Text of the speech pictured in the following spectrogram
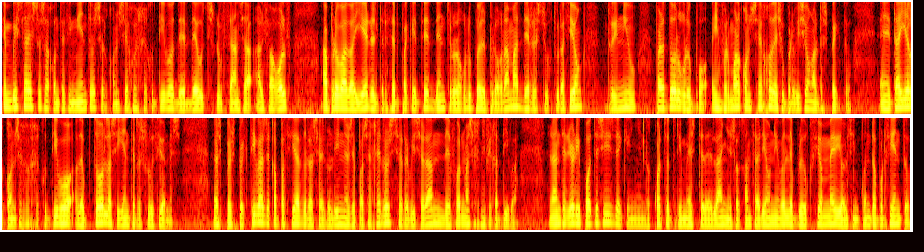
En vista de estos acontecimientos, el Consejo Ejecutivo de Deutsche Lufthansa Alpha Golf ha aprobado ayer el tercer paquete dentro del grupo del programa de reestructuración Renew para todo el grupo e informó al Consejo de Supervisión al respecto. En detalle, el Consejo Ejecutivo adoptó las siguientes resoluciones. Las perspectivas de capacidad de las aerolíneas de pasajeros se revisarán de forma significativa. La anterior hipótesis de que en el cuarto trimestre del año se alcanzaría un nivel de producción medio del 50%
